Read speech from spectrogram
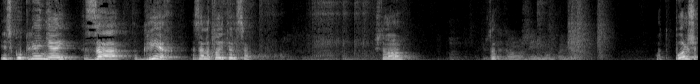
Искупление за грех золотой тельца. Что? Что? Вот Польша,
